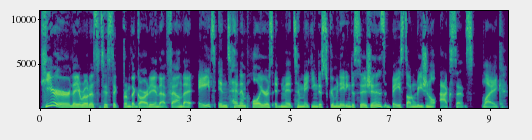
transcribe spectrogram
Here, they wrote a statistic from The Guardian that found that eight in 10 employers admit to making discriminating decisions based on regional accents, like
